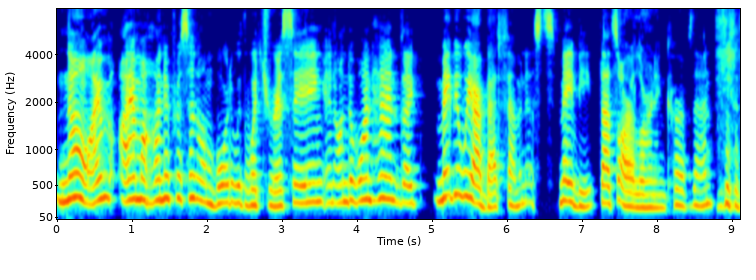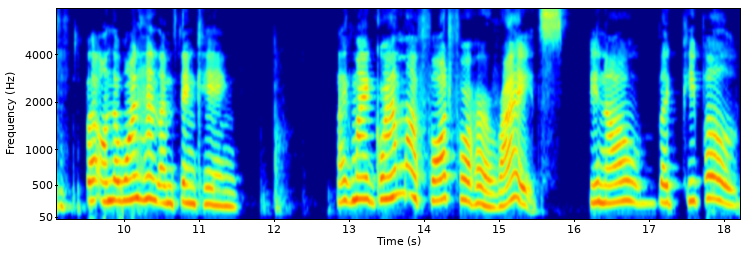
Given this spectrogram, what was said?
no, I'm I am hundred percent on board with what you're saying. And on the one hand, like maybe we are bad feminists. Maybe that's our learning curve then. But on the one hand, I'm thinking, like my grandma fought for her rights. You know, like people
